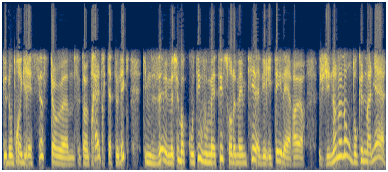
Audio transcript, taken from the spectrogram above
que nos progressistes, euh, c'est un prêtre catholique qui me disait, mais monsieur Bocoté, vous mettez sur le même pied la vérité et l'erreur. Je dis non, non, non, d'aucune manière.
